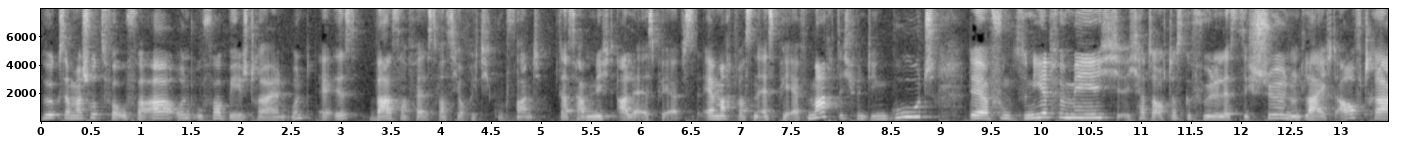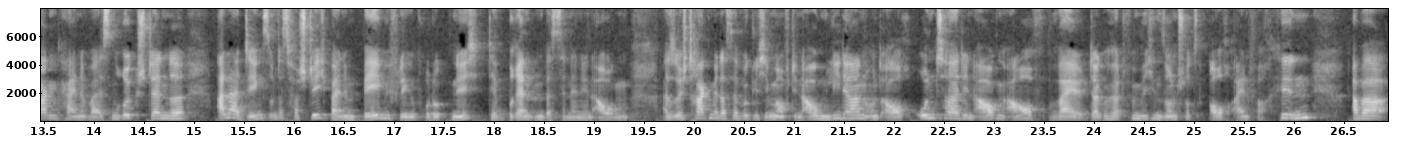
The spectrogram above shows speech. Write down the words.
Wirksamer Schutz vor UVA und UVB-Strahlen und er ist wasserfest, was ich auch richtig gut fand. Das haben nicht alle SPFs. Er macht, was ein SPF macht. Ich finde ihn gut. Der funktioniert für mich. Ich hatte auch das Gefühl, er lässt sich schön und leicht auf auftragen, keine weißen Rückstände. Allerdings, und das verstehe ich bei einem Babypflegeprodukt nicht, der brennt ein bisschen in den Augen. Also ich trage mir das ja wirklich immer auf den Augenlidern und auch unter den Augen auf, weil da gehört für mich ein Sonnenschutz auch einfach hin. Aber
